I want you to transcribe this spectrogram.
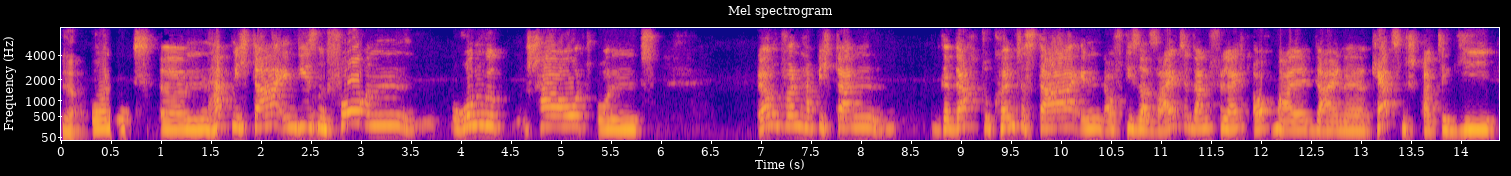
Ja. Und ähm, habe mich da in diesen Foren rumgeschaut und irgendwann habe ich dann gedacht, du könntest da in, auf dieser Seite dann vielleicht auch mal deine Kerzenstrategie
